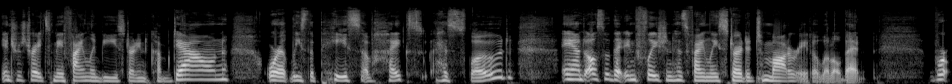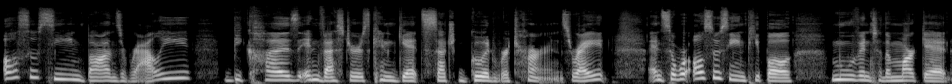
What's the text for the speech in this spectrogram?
interest rates may finally be starting to come down, or at least the pace of hikes has slowed. And also that inflation has finally started to moderate a little bit. We're also seeing bonds rally because investors can get such good returns, right? And so we're also seeing people move into the market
